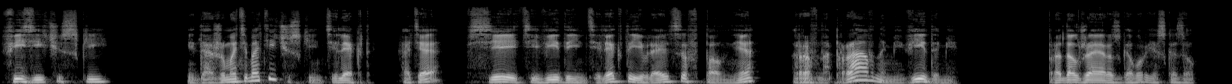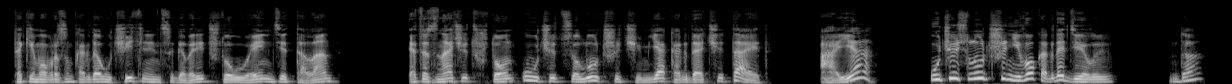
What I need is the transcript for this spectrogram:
физический и даже математический интеллект, хотя все эти виды интеллекта являются вполне равноправными видами. Продолжая разговор, я сказал, таким образом, когда учительница говорит, что у Энди талант, это значит, что он учится лучше, чем я, когда читает, а я учусь лучше него, когда делаю. — Да,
